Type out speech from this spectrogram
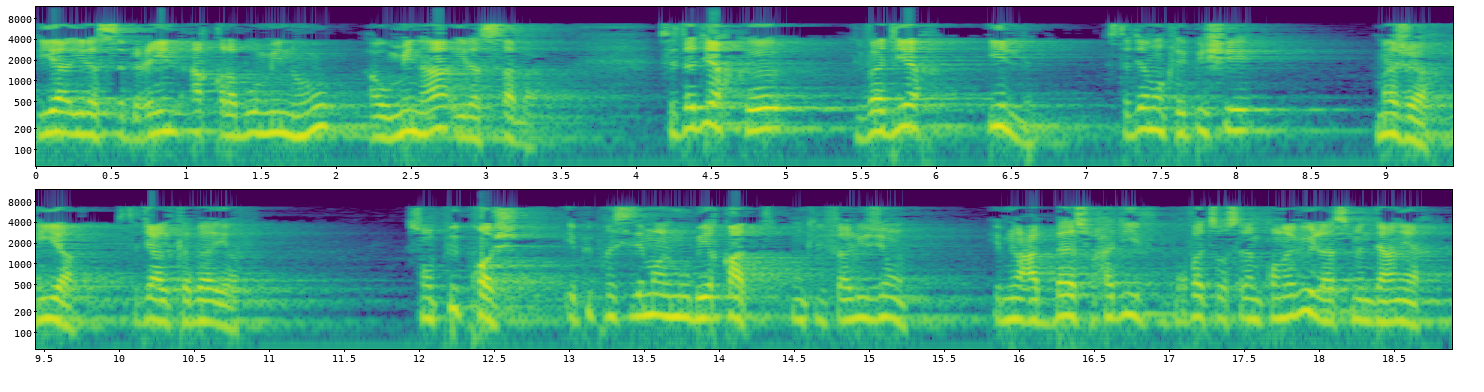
Ya ila sab'in aqrabu minhu, ou minha ila sab'a. C'est-à-dire que, il va dire il, c'est-à-dire donc les péchés majeurs, iya, c'est-à-dire al-kabayr, sont plus proches, et plus précisément al-mubiqat, donc il fait allusion, Ibn Abbas au hadith du prophète qu'on a vu la semaine dernière,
